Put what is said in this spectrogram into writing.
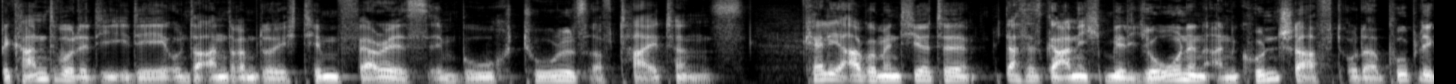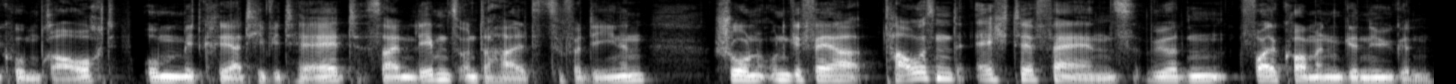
Bekannt wurde die Idee unter anderem durch Tim Ferriss im Buch Tools of Titans. Kelly argumentierte, dass es gar nicht Millionen an Kundschaft oder Publikum braucht, um mit Kreativität seinen Lebensunterhalt zu verdienen, Schon ungefähr 1000 echte Fans würden vollkommen genügen.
